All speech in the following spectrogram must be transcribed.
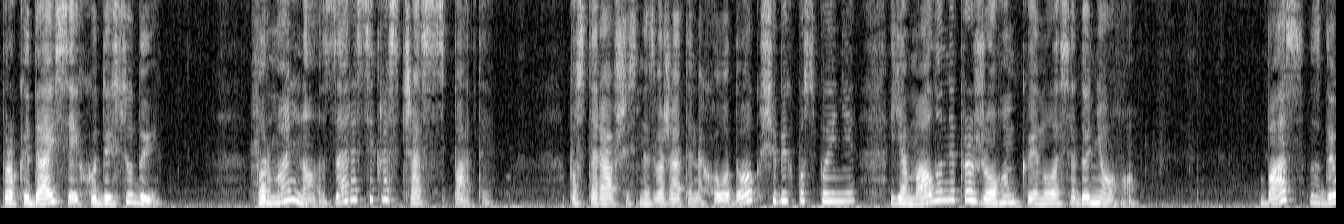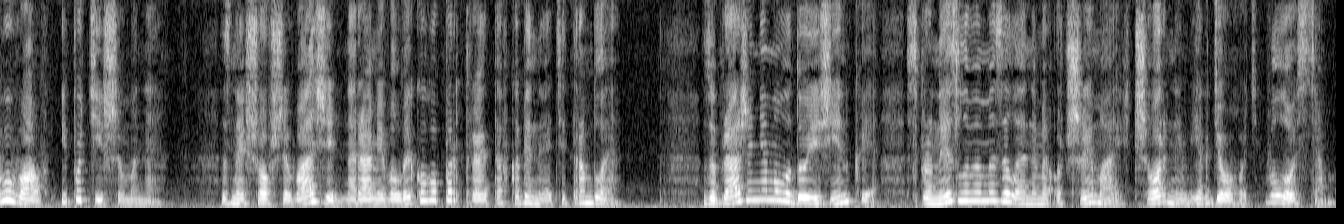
Прокидайся і ходи сюди. Формально зараз якраз час спати. Постаравшись не зважати на холодок, що біг по спині, я мало не прожогом кинулася до нього. Бас здивував і потішив мене. знайшовши важіль на рамі великого портрета в кабінеті Трамбле. Зображення молодої жінки з пронизливими зеленими очима й чорним, як дьоготь, волоссям.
